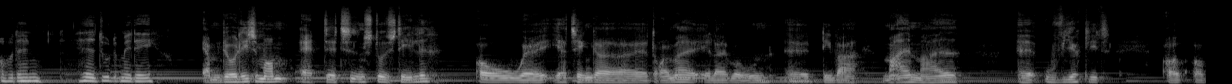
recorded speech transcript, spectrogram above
Og hvordan havde du det med det? Jamen, det var ligesom om, at tiden stod stille, og øh, jeg tænker, øh, drømmer eller er vågen, øh, det var meget, meget øh, uvirkeligt. Og, og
